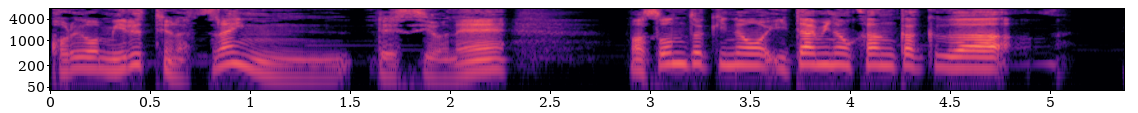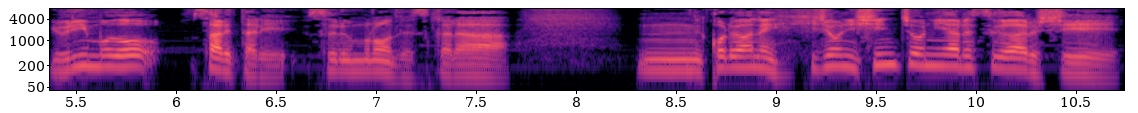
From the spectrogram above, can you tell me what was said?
これを見るっていうのは辛いんですよね。まあその時の痛みの感覚が揺り戻されたりするものですから、うん、これはね、非常に慎重にやる必要があるし、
